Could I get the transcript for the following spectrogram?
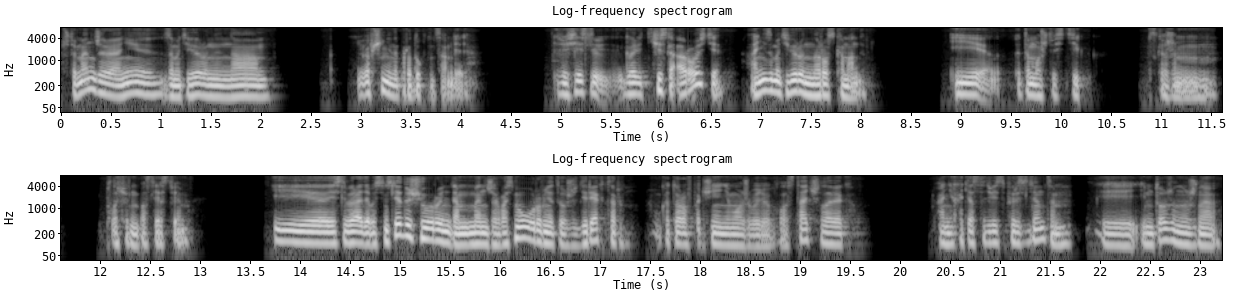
что менеджеры, они замотивированы на... Вообще не на продукт, на самом деле. То есть если говорить чисто о росте, они замотивированы на рост команды. И это может вести к, скажем, плачевным последствиям. И если брать, допустим, следующий уровень, там менеджер восьмого уровня, это уже директор, у которого в подчинении может быть около 100 человек. Они хотят стать вице-президентом, и им тоже нужно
